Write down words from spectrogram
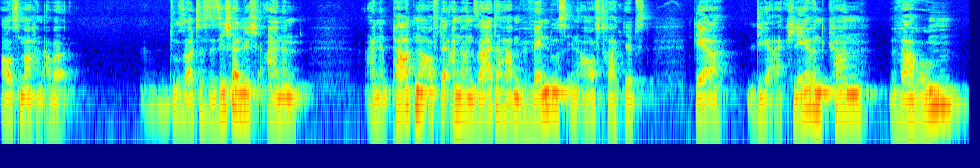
ausmachen, aber du solltest sicherlich einen, einen Partner auf der anderen Seite haben, wenn du es in Auftrag gibst, der dir erklären kann, warum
